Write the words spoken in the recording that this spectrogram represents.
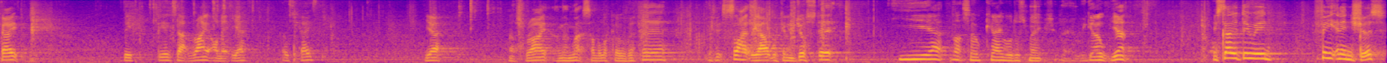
Okay. Be, be exact right on it. Yeah. Okay. Yeah. That's right. And then let's have a look over here. If it's slightly out, we can adjust it. Yeah, that's okay. We'll just make sure. There we go. Yeah. Instead of doing feet and inches,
